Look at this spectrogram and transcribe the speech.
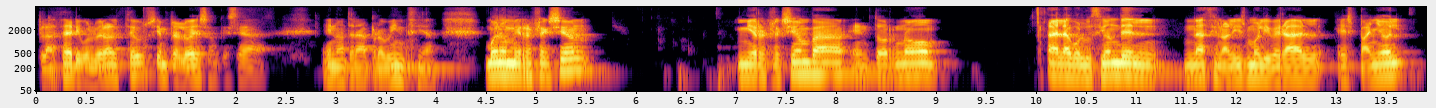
placer y volver al CEU siempre lo es, aunque sea en otra provincia. Bueno, mi reflexión, mi reflexión va en torno a la evolución del nacionalismo liberal español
